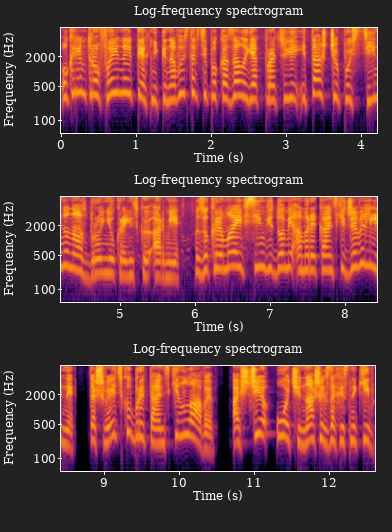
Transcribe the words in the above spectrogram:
Окрім трофейної техніки, на виставці показали, як працює і та, що постійно на озброєнні української армії, зокрема, і всім відомі американські джевеліни та шведсько-британські лави. А ще очі наших захисників,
